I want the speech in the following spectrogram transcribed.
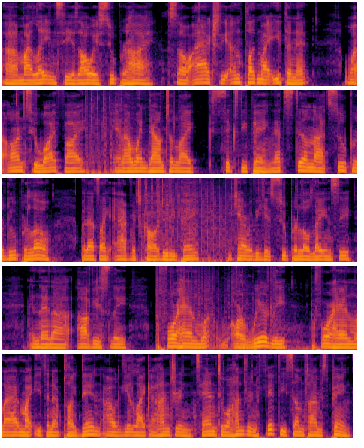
uh, my latency is always super high. So I actually unplugged my Ethernet went on to Wi-Fi and I went down to like 60 ping. That's still not super duper low, but that's like average Call of Duty ping. You can't really get super low latency. And then uh, obviously beforehand or weirdly beforehand when I had my Ethernet plugged in, I would get like 110 to 150 sometimes ping,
